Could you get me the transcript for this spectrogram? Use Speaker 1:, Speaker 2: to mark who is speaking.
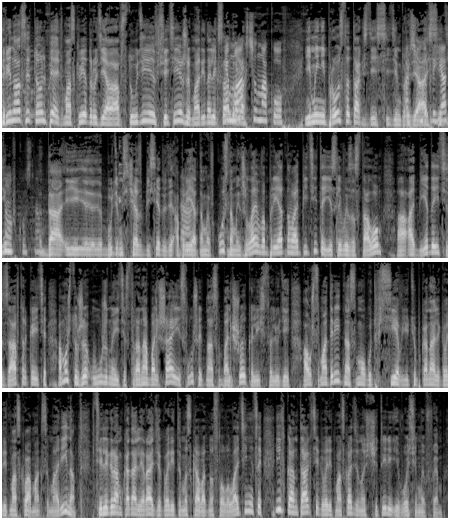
Speaker 1: 13.05 в Москве, друзья, а в студии все те же Марина
Speaker 2: И
Speaker 1: Александрова.
Speaker 2: Марк Челноков.
Speaker 1: И мы не просто так здесь сидим, друзья,
Speaker 2: а,
Speaker 1: а, сидим...
Speaker 2: вкусного.
Speaker 1: Да, и э, будем сейчас беседовать о
Speaker 2: Так.
Speaker 1: приятном и вкусном. И желаем вам приятного аппетита, если вы за столом а, обедаете, завтракаете, а может уже ужинаете. Страна большая и слушает нас большое количество людей. А уж смотреть нас могут все в YouTube-канале «Говорит Москва» Макс и Марина, в Телеграм-канале «Радио говорит МСК» в одно слово латиницей и ВКонтакте «Говорит Москва» 94 и 8 FM.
